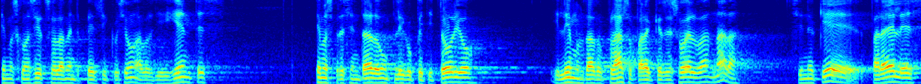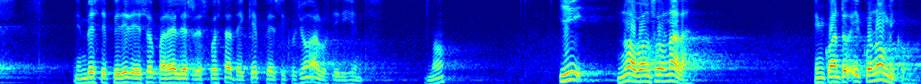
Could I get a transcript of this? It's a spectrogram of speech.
Hemos conseguido solamente persecución a los dirigentes. Hemos presentado un pliego petitorio y le hemos dado plazo para que resuelva. Nada, sino que para él es en vez de pedir eso, para él es respuesta de qué persecución a los dirigentes, ¿no? Y no avanzó nada. En cuanto económico,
